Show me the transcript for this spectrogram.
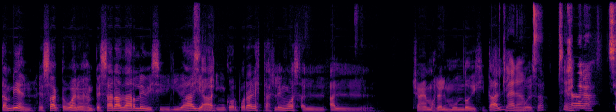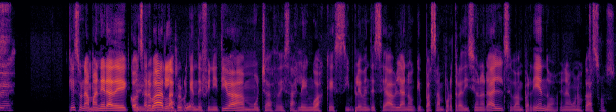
también, exacto. Bueno, es empezar a darle visibilidad y a incorporar estas lenguas al, al, llamémosle, el mundo digital, Claro, ¿puede ser? sí. Claro, sí. Que es una manera de conservarlas, porque en definitiva muchas de esas lenguas que simplemente se hablan o que pasan por tradición oral se van perdiendo en algunos casos.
